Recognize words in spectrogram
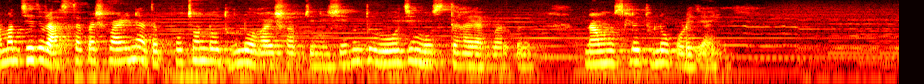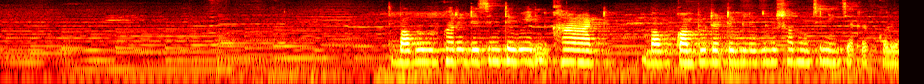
আমার যেহেতু রাস্তার পাশে বাড়ি না, তো প্রচণ্ড ধুলো হয় সব জিনিসে। কিন্তু রোজই মুছতে হয় একবার করে। না মুছলে ধুলো পড়ে যায়। বাবুর ঘরে ড্রেসিং টেবিল খাট, বাবু কম্পিউটার টেবিল এগুলো সব মুছে নিয়েছি এক এক করে।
